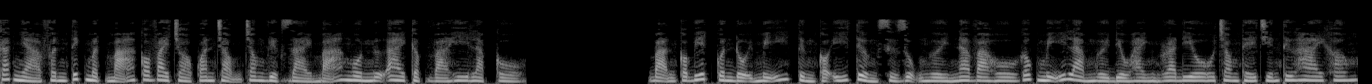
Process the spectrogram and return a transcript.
Các nhà phân tích mật mã có vai trò quan trọng trong việc giải mã ngôn ngữ Ai Cập và Hy Lạp cổ. Bạn có biết quân đội Mỹ từng có ý tưởng sử dụng người Navajo gốc Mỹ làm người điều hành radio trong Thế chiến thứ hai không?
